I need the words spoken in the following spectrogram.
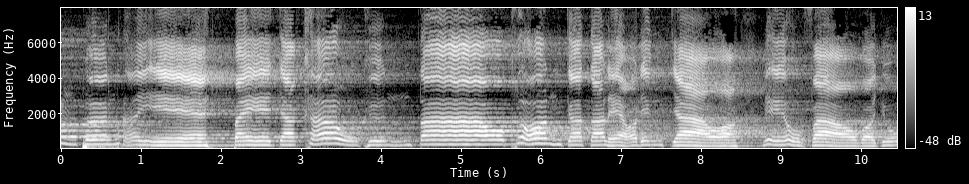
มเพิ่นให้ไปจากเข้าขึ้นตาวคนกะตาแล้วเด้งเจ้าเลี้ยวเฝ้าบ่อยู่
